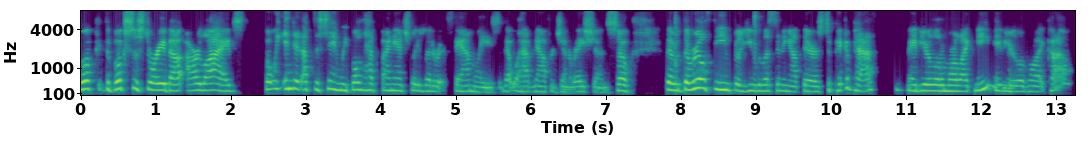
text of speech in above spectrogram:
book, the book's a story about our lives, but we ended up the same. We both have financially literate families that we'll have now for generations. So the, the real theme for you listening out there is to pick a path. Maybe you're a little more like me, maybe you're a little more like Kyle,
